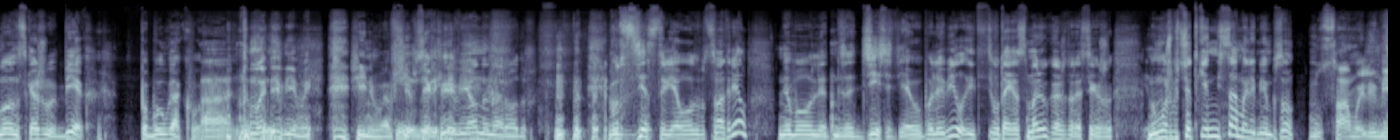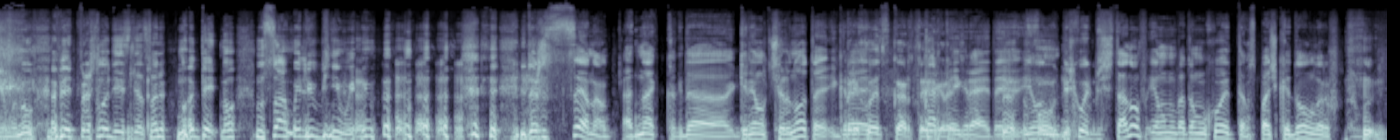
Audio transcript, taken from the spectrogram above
Ладно, скажу, бег по Булгакову. А, это мой любимый фильм вообще всех времен и народов. Вот с детства я его смотрел, мне было лет, не знаю, 10, я его полюбил, и вот я смотрю каждый раз, я говорю, ну, может быть, все-таки не самый любимый. Посмотрел, Ну, самый любимый. Ну, опять прошло 10 лет, смотрю, ну, опять, ну, ну самый любимый. И даже сцена одна, когда генерал Чернота играет... Приходит в карты играть. играет. И он приходит без штанов, и он потом уходит там с пачкой долларов,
